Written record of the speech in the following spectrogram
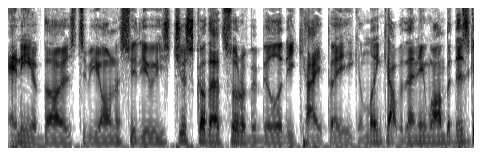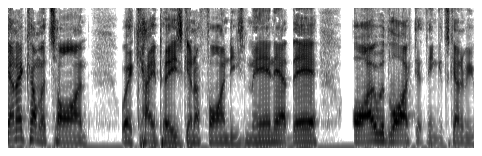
any of those, to be honest with you. He's just got that sort of ability, KP. He can link up with anyone, but there's going to come a time where KP is going to find his man out there. I would like to think it's going to be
